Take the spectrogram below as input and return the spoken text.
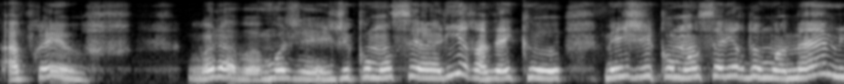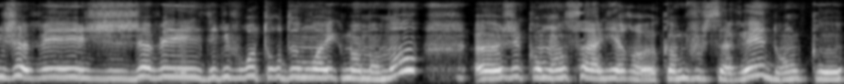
Après, euh, Voilà, bah, moi j'ai commencé à lire avec, euh, mais j'ai commencé à lire de moi-même. J'avais j'avais des livres autour de moi avec ma maman. Euh, j'ai commencé à lire, euh, comme vous le savez, donc euh,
